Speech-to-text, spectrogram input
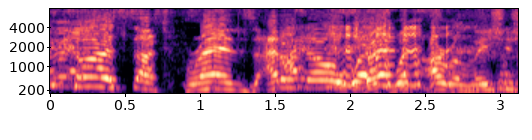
because such friends i don't know what, what our relationship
